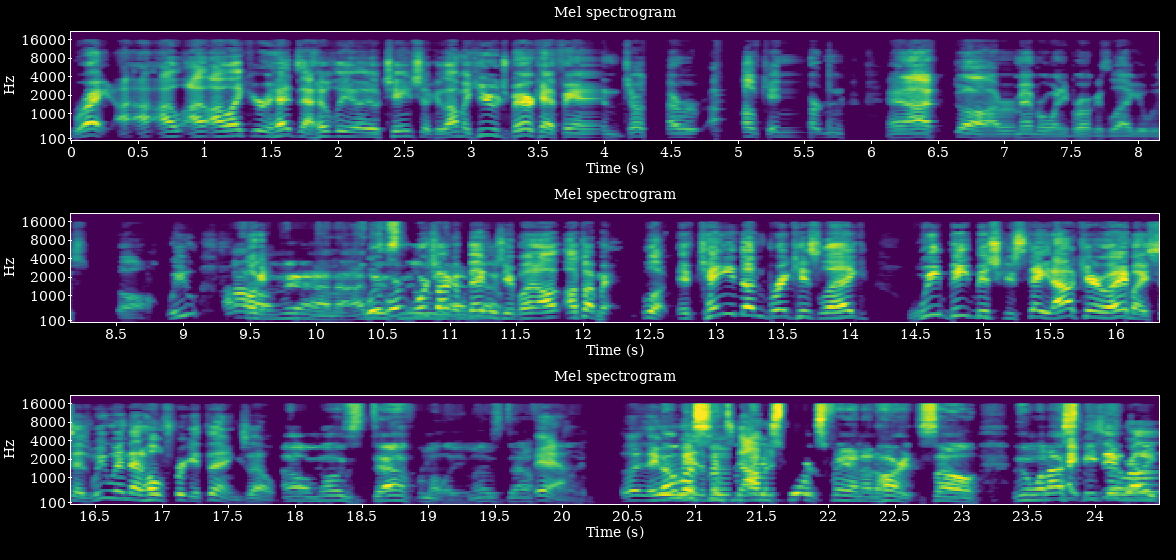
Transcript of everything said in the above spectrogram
Right. I, I I like your heads out. Hopefully it'll change that because I'm a huge Bearcat fan. Just I, love Ken Martin, and I oh I remember when he broke his leg. It was Oh, we Oh Okay. man, I we're, we're, we're talking Bengals here, but I'll, I'll talk about. Look, if Kenyon doesn't break his leg, we beat Michigan State. I don't care what anybody says. We win that whole freaking thing. So Oh, most definitely, most definitely. uh, they, I'm a Cincinnati sports fan at heart, so I mean, when I Hey, speak of like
